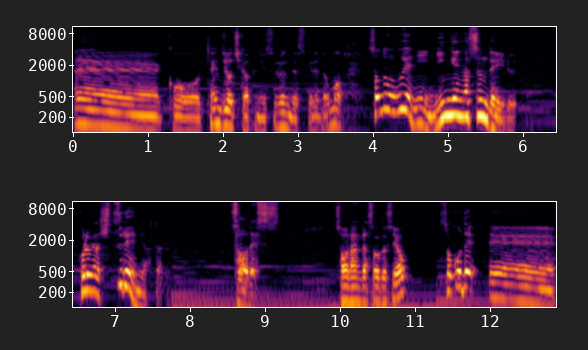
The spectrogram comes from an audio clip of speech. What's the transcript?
えー、こう、天井近くにするんですけれども、その上に人間が住んでいる。これが失礼にあたる。そうです。そうなんだそうですよ。そこで、え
